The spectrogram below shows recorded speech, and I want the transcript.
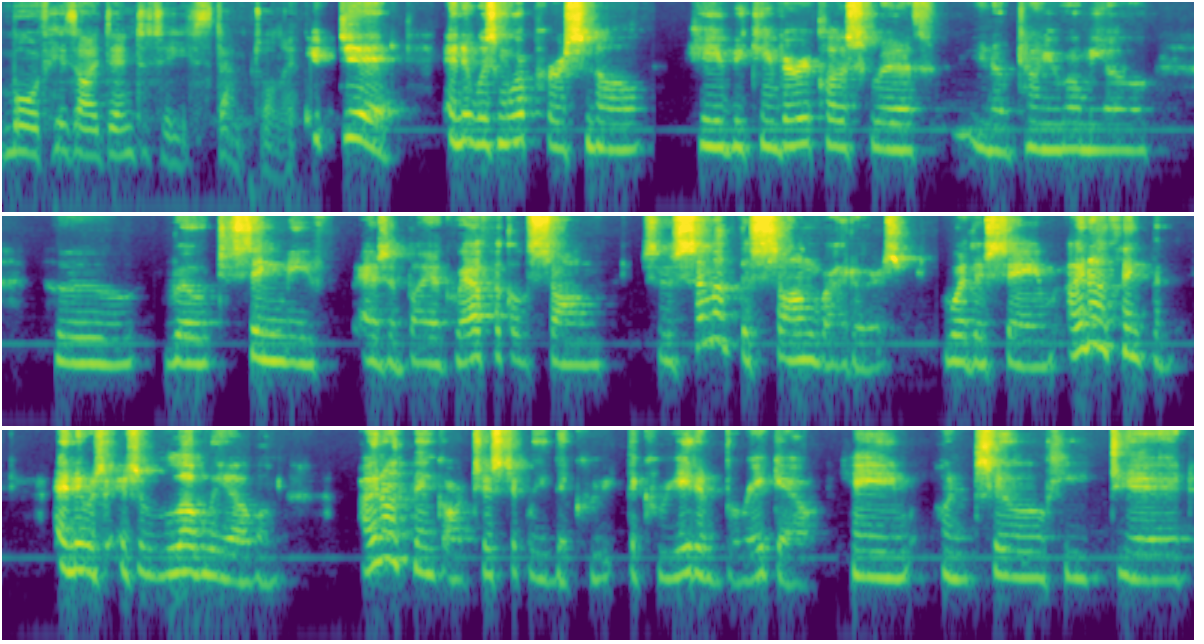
more of his identity stamped on it. It did, and it was more personal. He became very close with you know Tony Romeo who wrote Sing Me as a biographical song. So some of the songwriters were the same. I don't think that, and it was it's a lovely album. I don't think artistically the cre- the creative breakout came until he did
